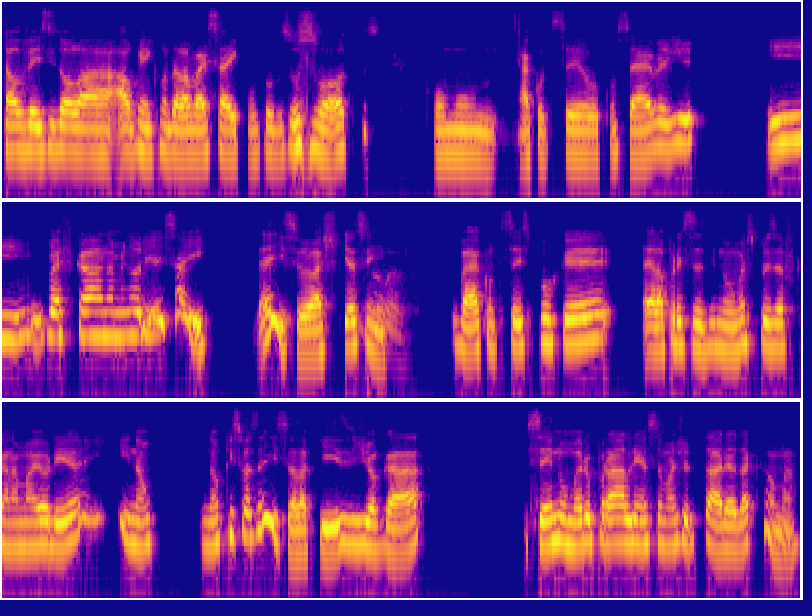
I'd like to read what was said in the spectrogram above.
talvez idolar alguém quando ela vai sair com todos os votos, como aconteceu com Savage, e vai ficar na minoria e sair. É isso, eu acho que assim vai acontecer isso porque ela precisa de números, precisa ficar na maioria e, e não, não quis fazer isso. Ela quis jogar sem número para a aliança majoritária da Câmara.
